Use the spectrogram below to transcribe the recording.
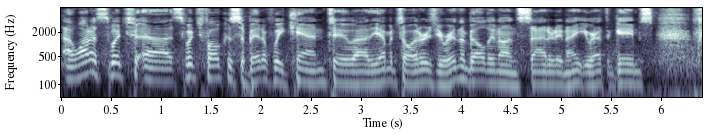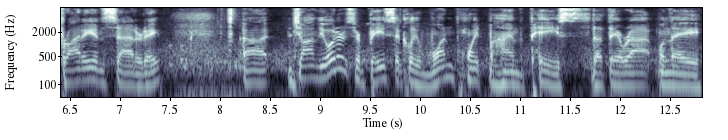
I want to switch uh, switch focus a bit if we can to uh, the Edmonton Oilers. You were in the building on Saturday night. You were at the games Friday and Saturday. Uh, John, the Oilers are basically one point behind the pace that they were at when they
